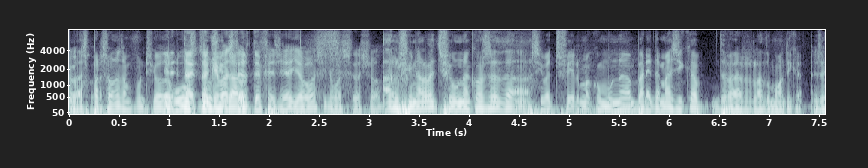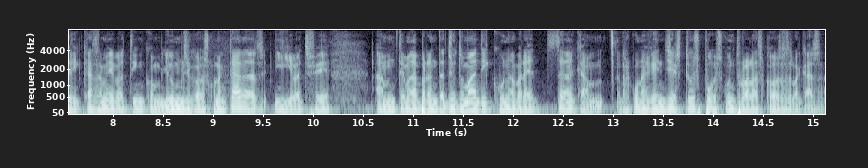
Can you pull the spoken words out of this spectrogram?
les Ojo. persones en funció de de, gustos de què i vas fer el TFG llavors, si no vas fer d'això? Al final vaig fer una cosa de... O sigui, vaig fer-me com una vareta màgica per la domòtica. És a dir, a casa meva tinc com llums i coses connectades i vaig fer amb tema d'aprenentatge automàtic una vareta que reconeguent gestos pogués controlar les coses de la casa.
